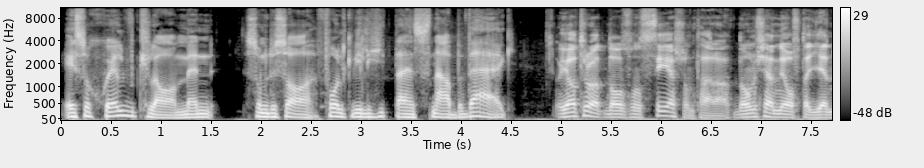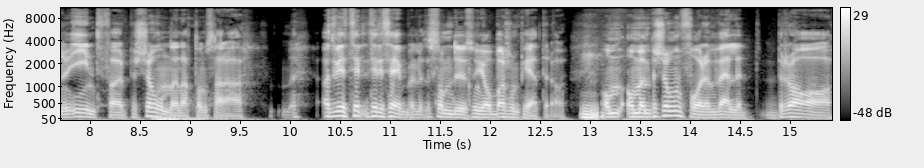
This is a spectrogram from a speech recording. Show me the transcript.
är så självklar, men som du sa, folk vill hitta en snabb väg. Och jag tror att de som ser sånt här, de känner ofta genuint för personen att de så här, att vi till, till exempel som du som jobbar som Peter då. Om, om en person får en väldigt bra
